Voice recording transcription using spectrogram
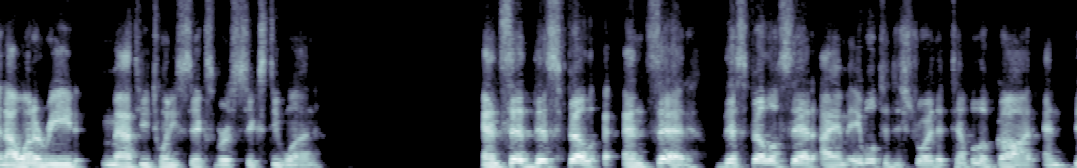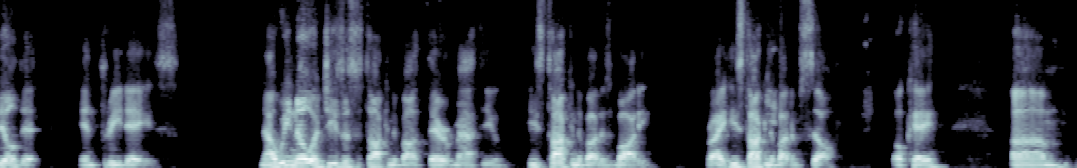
And I want to read Matthew 26, verse 61. And said, This fellow, and said, This fellow said, I am able to destroy the temple of God and build it in three days. Now we know what Jesus is talking about there, Matthew he's talking about his body, right? He's talking about himself. Okay. Um,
